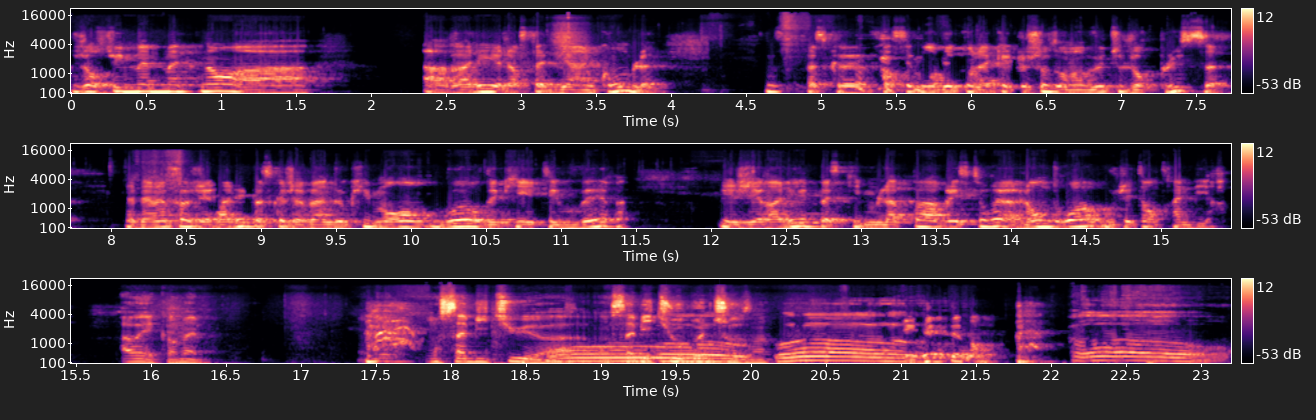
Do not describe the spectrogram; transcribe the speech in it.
J'en suis même maintenant à, à, râler, alors ça devient un comble, parce que forcément, dès qu'on a quelque chose, on en veut toujours plus. La dernière fois, j'ai râlé parce que j'avais un document Word qui était ouvert, et j'ai râlé parce qu'il ne me l'a pas restauré à l'endroit où j'étais en train de lire. Ah ouais, quand même. On s'habitue, on s'habitue aux bonnes choses. Hein. Oh. Exactement. Oh.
